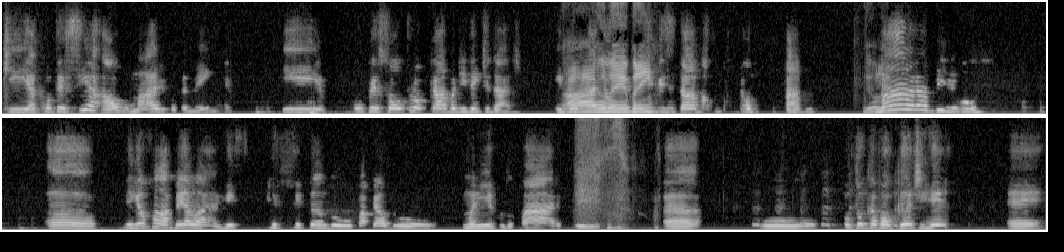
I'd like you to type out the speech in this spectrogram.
que acontecia algo mágico também, né? E o pessoal trocava de identidade. Então, Ah, cada eu um lembro, hein? visitava o papel do estado. Maravilhoso! Ah, Miguel Falabella res- ressuscitando o papel do maníaco do parque. Ah, o, o Tom Cavalcante re- é,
